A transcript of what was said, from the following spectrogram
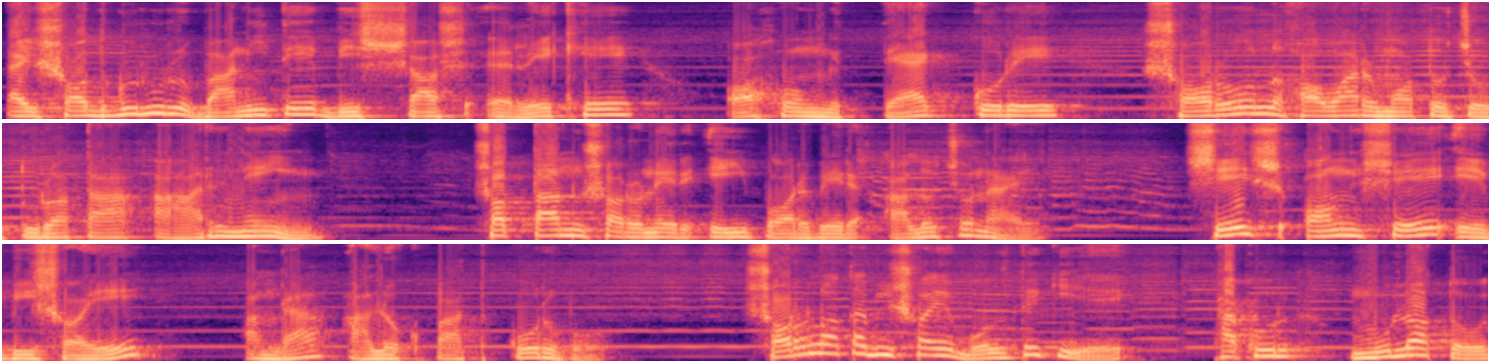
তাই সদ্গুরুর বাণীতে বিশ্বাস রেখে, অহং ত্যাগ করে, সরল হওয়ার মতো চতুরতা আর নেই। সত্যানুসরণের এই পর্বের আলোচনায় শেষ অংশে এ বিষয়ে আমরা আলোকপাত করব। সরলতা বিষয়ে বলতে গিয়ে ঠাকুর মূলত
